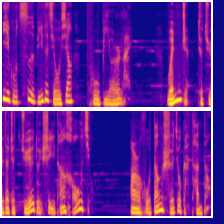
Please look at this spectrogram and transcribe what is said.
一股刺鼻的酒香扑鼻而来，闻着就觉得这绝对是一坛好酒。二虎当时就感叹道：“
